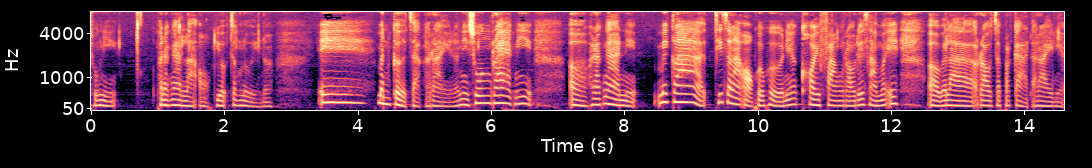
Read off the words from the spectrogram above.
ช่วงนี้ พนักงานลาออกเยอะจังเลยเนาะ เอ๊มันเกิดจากอะไรนะในช่วงแรกนี่พนักงานเนี่ยไม่กล้าที่จะลาออกเผลอๆเนี่ยคอยฟังเราด้วยซ้ำว่าเอ๊ะเเวลาเราจะประกาศอะไรเนี่ย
